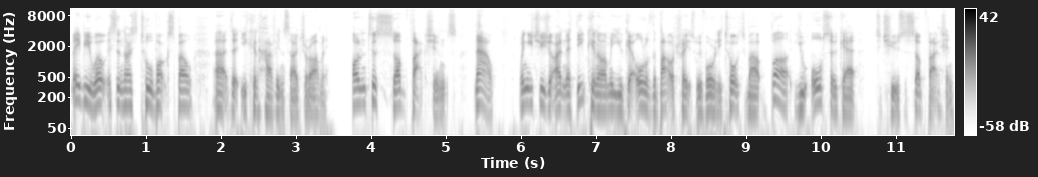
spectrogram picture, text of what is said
maybe you will. It's a nice toolbox spell uh, that you can have inside your army. On to sub factions. Now, when you choose your Deepkin army, you get all of the battle traits we've already talked about, but you also get to choose a subfaction.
